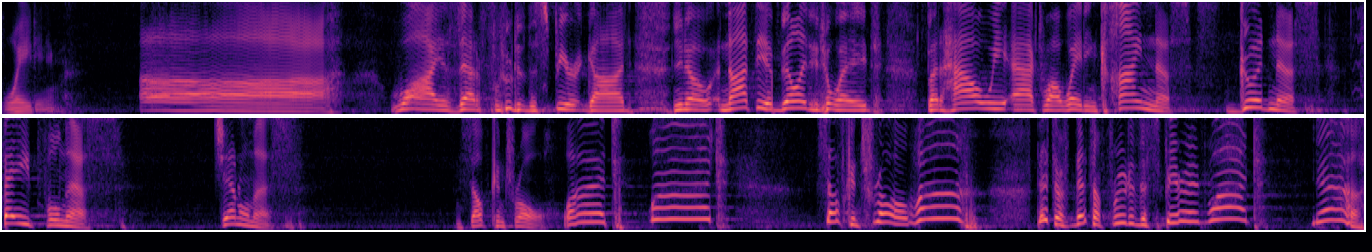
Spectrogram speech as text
waiting. Ah. Uh, why is that a fruit of the Spirit, God? You know, not the ability to wait, but how we act while waiting kindness, goodness, faithfulness, gentleness, and self control. What? What? Self control? Huh? That's a, that's a fruit of the Spirit? What? Yeah.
